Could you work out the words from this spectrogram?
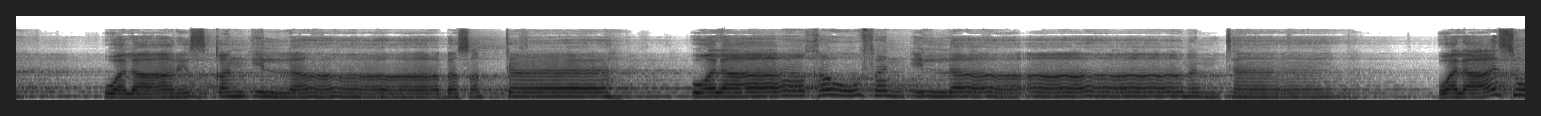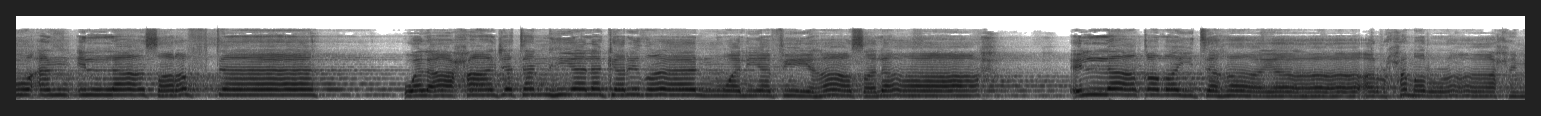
ولا رزقا إلا بسطته. ولا خوفا إلا آمنته ولا سوءا إلا صرفته ولا حاجة هي لك رضا ولي فيها صلاح. إلا قضيتها يا أرحم الراحمين.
